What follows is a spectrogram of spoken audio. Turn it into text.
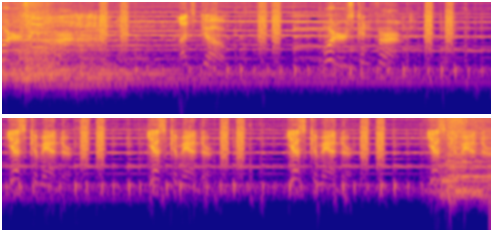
Orders confirmed. Let's go. Orders confirmed. Yes, Commander. Yes, Commander. Yes, Commander. Yes, Commander.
